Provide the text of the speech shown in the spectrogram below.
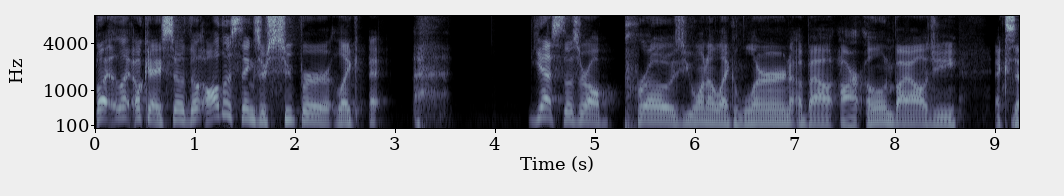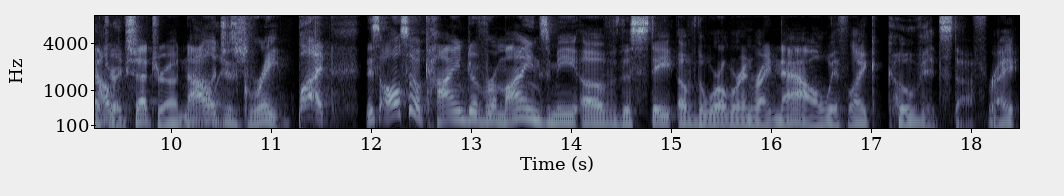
But like, okay, so the, all those things are super like. Uh, yes, those are all pros. You want to like learn about our own biology, et cetera, et Knowledge. cetera. Knowledge is great, but this also kind of reminds me of the state of the world we're in right now with like COVID stuff, right?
